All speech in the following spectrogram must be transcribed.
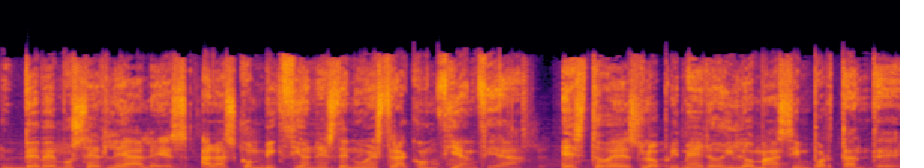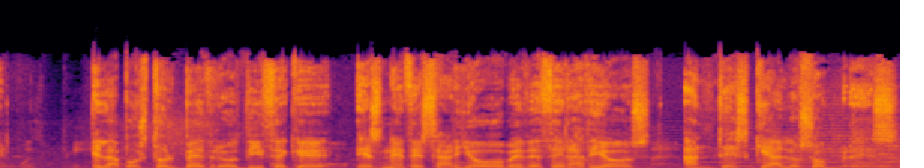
Debemos ser leales a las convicciones de nuestra conciencia. Esto es lo primero y lo más importante. El apóstol Pedro dice que es necesario obedecer a Dios antes que a los hombres.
